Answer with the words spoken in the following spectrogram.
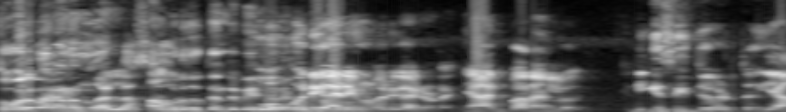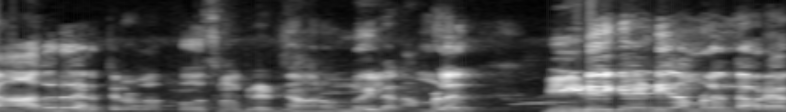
സോറി പറയണമെന്നല്ല സൗഹൃദത്തിന്റെ പേര് ഒരു കാര്യം ഒരു കാര്യം ഞാൻ പറയാനല്ലോ എനിക്ക് സിജു എടുത്ത് യാതൊരു തരത്തിലുള്ള പേഴ്സണൽ ഗ്രഡ്ജ് അങ്ങനെ ഒന്നുമില്ല. നമ്മൾ വീഡിയോയ്ക്ക് വേണ്ടി നമ്മൾ എന്താ പറയാ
